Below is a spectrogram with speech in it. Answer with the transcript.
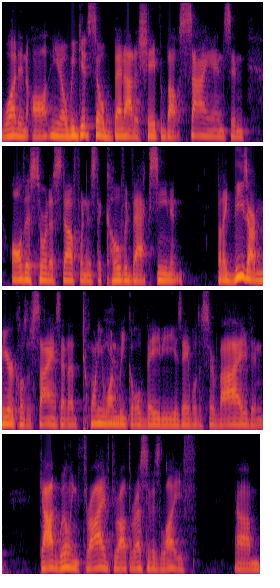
what an all, you know, we get so bent out of shape about science and all this sort of stuff when it's the COVID vaccine. And, but like these are miracles of science that a 21 yeah. week old baby is able to survive and God willing thrive throughout the rest of his life. Um,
